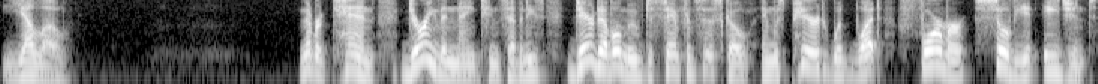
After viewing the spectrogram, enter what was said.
Yellow. Number 10. During the 1970s, Daredevil moved to San Francisco and was paired with what former Soviet agent?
